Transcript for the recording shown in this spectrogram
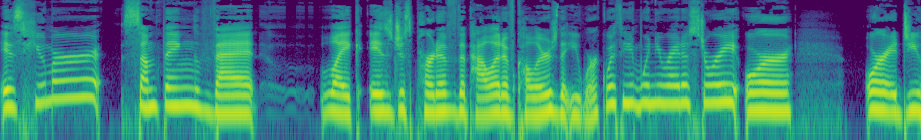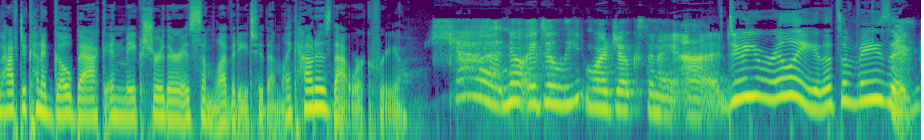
is humor something that like is just part of the palette of colors that you work with when you write a story or or do you have to kind of go back and make sure there is some levity to them? Like how does that work for you? Yeah, no, I delete more jokes than I add. Do you really? That's amazing.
